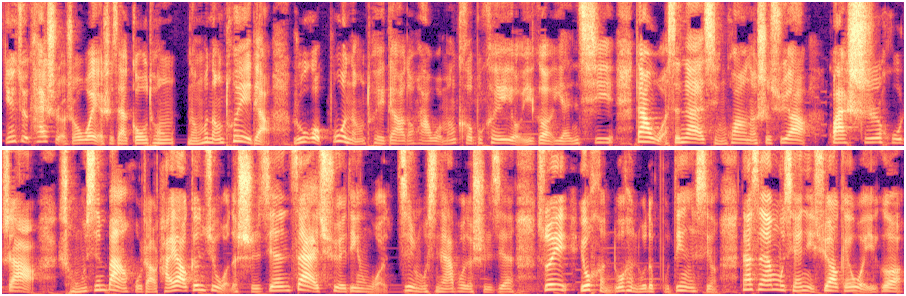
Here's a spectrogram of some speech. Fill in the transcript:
因为最开始的时候，我也是在沟通能不能退掉。如果不能退掉的话，我们可不可以有一个延期？但我现在的情况呢，是需要挂失护照，重新办护照，还要根据我的时间再确定我进入新加坡的时间，所以有很多很多的不定性。那现在目前你需要给我一个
